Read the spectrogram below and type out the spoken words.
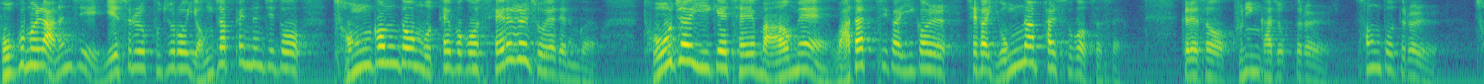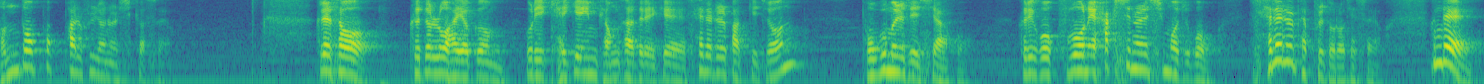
복음을 아는지, 예수를 구주로 영접했는지도 점검도 못 해보고 세례를 줘야 되는 거예요. 도저히 이게 제 마음에 와닿지가 이걸 제가 용납할 수가 없었어요. 그래서 군인 가족들을, 성도들을 전도 폭발 훈련을 시켰어요. 그래서 그들로 하여금 우리 개개인 병사들에게 세례를 받기 전 복음을 제시하고 그리고 구원의 확신을 심어주고 세례를 베풀도록 했어요. 근데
